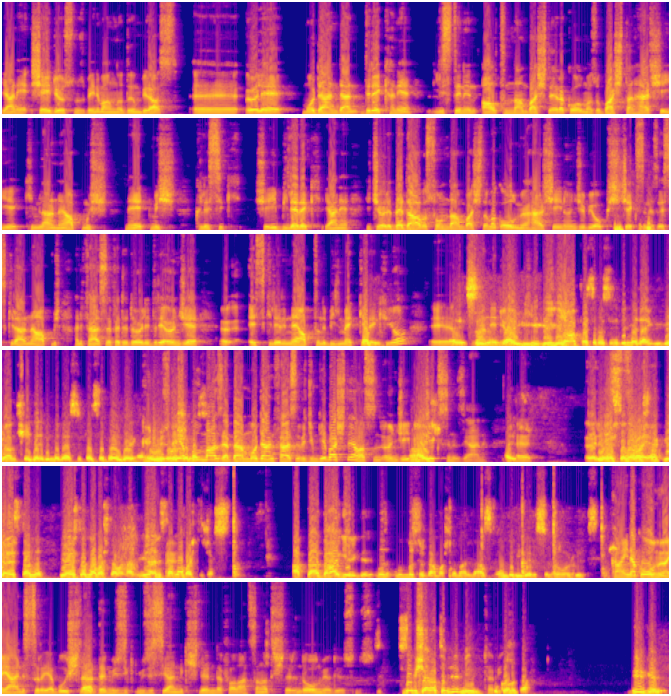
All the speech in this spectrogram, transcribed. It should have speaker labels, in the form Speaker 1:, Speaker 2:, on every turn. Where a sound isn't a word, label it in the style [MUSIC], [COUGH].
Speaker 1: Yani şey diyorsunuz benim anladığım biraz. Ee, öyle modernden direkt hani listenin altından başlayarak olmaz. O baştan her şeyi kimler ne yapmış, ne etmiş, klasik şeyi bilerek yani hiç öyle bedava sondan başlamak olmuyor. Her şeyin önce bir o pişeceksiniz. Eskiler ne yapmış? Hani felsefede de öyledir ya önce e, eskileri ne yaptığını bilmek
Speaker 2: Tabii.
Speaker 1: gerekiyor. Ee,
Speaker 2: Evet, siz-
Speaker 1: zannediyorum
Speaker 2: yani
Speaker 1: ki
Speaker 2: Yunan felsefesini bilmeden, Yunan şeyleri bilmeden siz felsefe öyle
Speaker 1: günümüzde
Speaker 2: öyle
Speaker 1: yapılmaz ya. Ben modern felsefeciyim diye başlayamazsınız. Önceyi
Speaker 2: Hayır.
Speaker 1: bileceksiniz yani.
Speaker 2: Hayır.
Speaker 1: Evet. Öyle sıraya-
Speaker 2: başlamak. Yunanistan'da, Yunanistan'dan başlaman lazım. Yunanistan'dan başlayacaksın. Hatta daha geri gidelim. Mı- Mısır'dan başlaman lazım. Onda bir ilerisi var.
Speaker 1: Doğru. Kaynak olmuyor yani sıraya. Bu işlerde müzik müzisyenlik işlerinde falan sanat işlerinde olmuyor diyorsunuz.
Speaker 2: Size bir şey anlatabilir miyim
Speaker 1: Tabii
Speaker 2: bu
Speaker 1: ki.
Speaker 2: konuda? Bir gün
